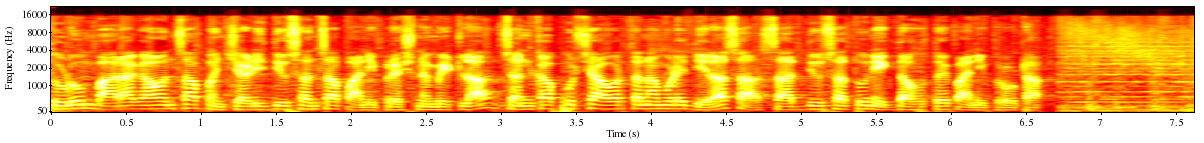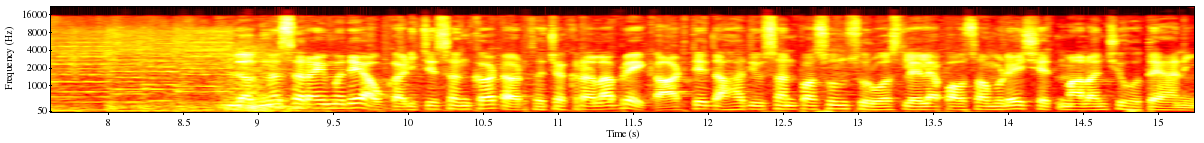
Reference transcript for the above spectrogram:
तुडून बारा गावांचा पंचेचाळीस दिवसांचा पाणी प्रश्न मिटला. चनकापूरच्या आवर्तनामुळे दिलासा सात दिवसातून एकदा होतोय पाणी पुरवठा. लग्नसराईमध्ये अवकाळीचे संकट अर्थचक्राला ब्रेक आठ ते दहा दिवसांपासून सुरू असलेल्या पावसामुळे शेतमालांची होते हानी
